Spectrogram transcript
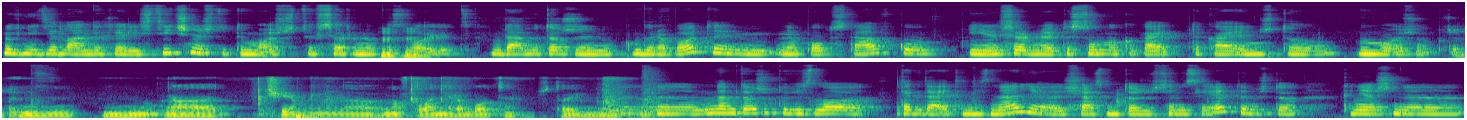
Ну, в Нидерландах реалистично, что ты можешь это все равно позволить. Да, мы тоже ну, как бы работаем на полставку, и все равно эта сумма какая-то такая, ну, что мы можем прожить. Мгм, мгм. А чем именно, ну, в плане работы? Что именно? Э, Нам тоже повезло, тогда это не знали, а сейчас мы тоже всем советуем, что, конечно,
